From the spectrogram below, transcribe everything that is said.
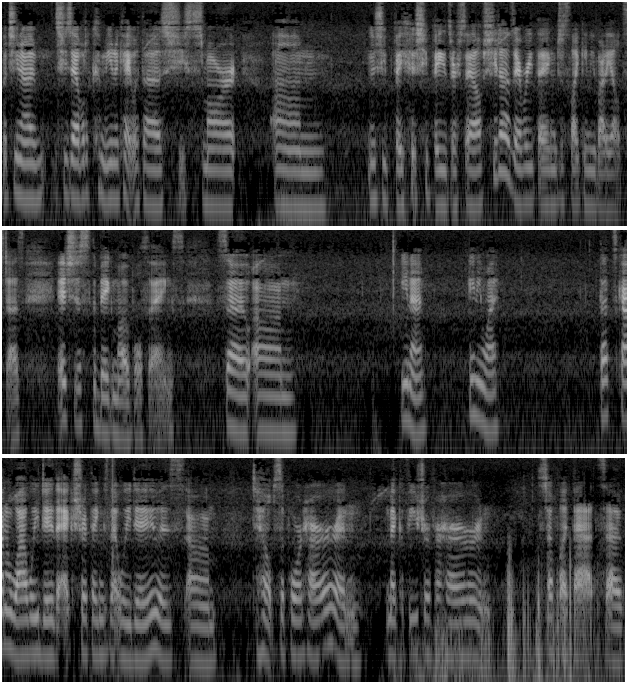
But, you know, she's able to communicate with us. She's smart. Um, and she, she feeds herself. She does everything just like anybody else does. It's just the big mobile things. So, um, you know, anyway, that's kind of why we do the extra things that we do is um, to help support her and make a future for her and stuff like that. So,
